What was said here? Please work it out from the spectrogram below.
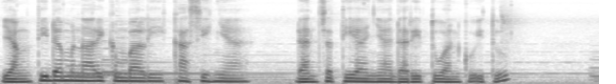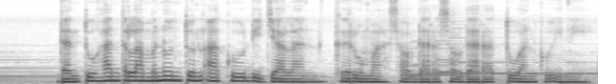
yang tidak menarik kembali kasihnya dan setianya dari Tuanku itu, dan Tuhan telah menuntun aku di jalan ke rumah saudara-saudara Tuanku ini.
